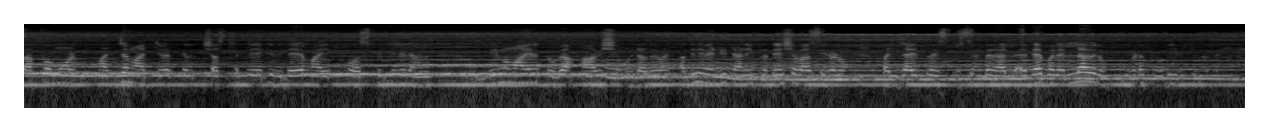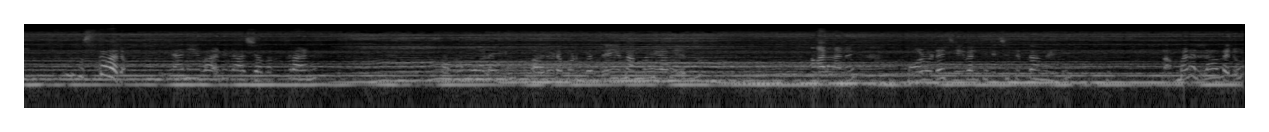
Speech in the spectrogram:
സഫമോൾ മജ്ജ മാറ്റിവെക്കൽ ശസ്ത്രക്രിയക്ക് വിധേയമായി ഹോസ്പിറ്റലിലാണ് ഭീമമായ തുക ആവശ്യമുണ്ട്. അത് അതിനു വേണ്ടിയിട്ടാണ് ഈ പ്രദേശവാസികളും പഞ്ചായത്ത് വൈസ് പ്രസിഡന്റ് അതേപോലെ എല്ലാവരും ഇവിടെ കൂടിയിരിക്കുന്നത്. നമസ്കാരം. ഞാൻ ഈ വാർഡിൽ മോളെയും അവരുടെ കുടുംബത്തെയും നന്നായി ആളാണ്. മോളുടെ ജീവൻ തിരിച്ചു കിട്ടാൻ വേണ്ടി നമ്മളെല്ലാവരും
